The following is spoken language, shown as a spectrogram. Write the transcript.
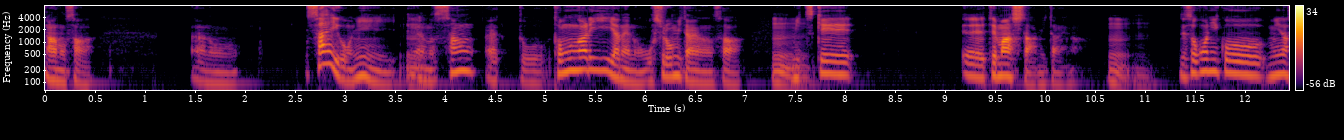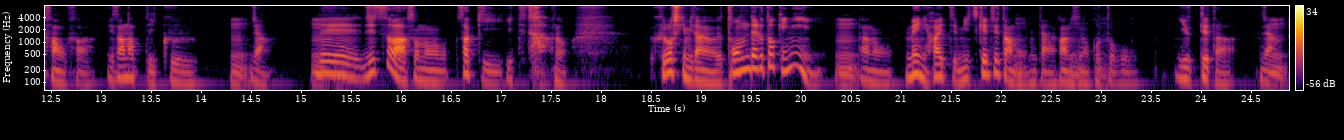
あのさあの最後に、うん。あのさんえっととんがり屋根のお城みたいなのさううん。見つけえーてましたみたいな。うんでそこにこう皆さんをさいざなっていくうん。じゃん、うん。で実はそのさっき言ってたあの風呂敷みたいなので飛んでる時にうん。あの目に入って見つけてたのうんみたいな感じのことを言ってたじゃん、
